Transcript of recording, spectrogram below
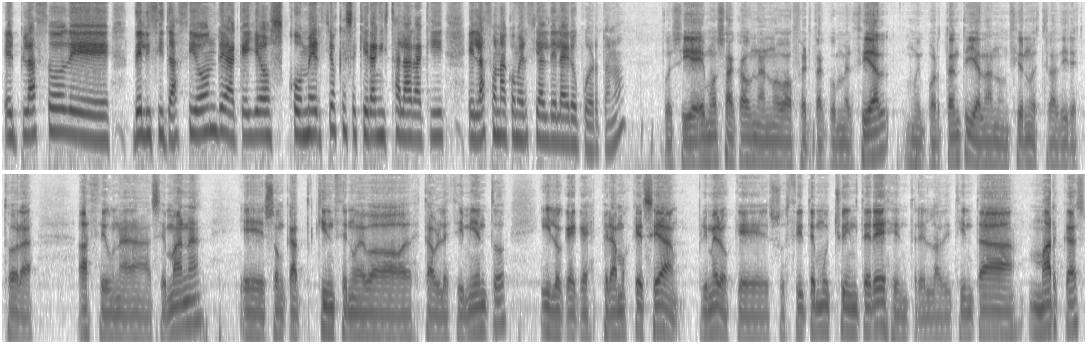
el plazo de, de licitación de aquellos comercios que se quieran instalar aquí en la zona comercial del aeropuerto, ¿no? Pues sí, hemos sacado una nueva oferta comercial muy importante, ya la anunció nuestra directora hace una semana. Eh, son 15 nuevos establecimientos y lo que, que, esperamos que sean, primero, que suscite mucho interés entre las distintas marcas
